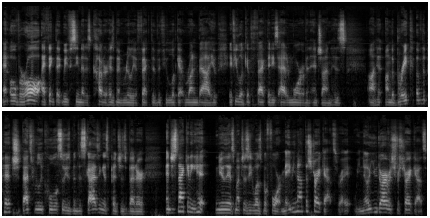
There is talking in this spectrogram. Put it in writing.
And overall, I think that we've seen that his cutter has been really effective if you look at run value. If you look at the fact that he's added more of an inch on his on his, on the break of the pitch, that's really cool. So he's been disguising his pitches better and just not getting hit nearly as much as he was before. Maybe not the strikeouts, right? We know Yu Darvish for strikeouts,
